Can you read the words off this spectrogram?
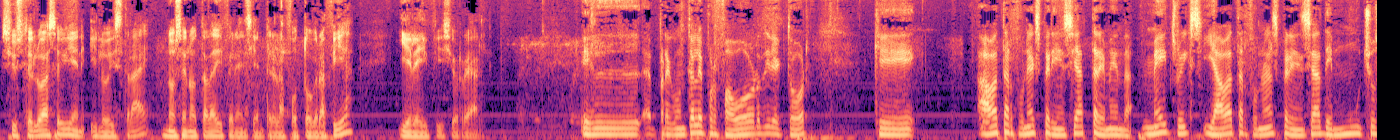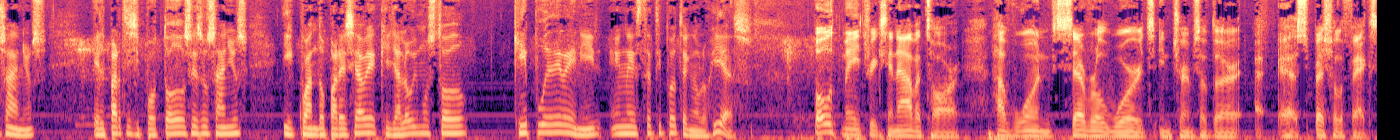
Si usted lo hace bien y lo distrae, no se nota la diferencia entre la fotografía y el edificio real. El, pregúntale, por favor, director, que Avatar fue una experiencia tremenda. Matrix y Avatar fue una experiencia de muchos años. Él participó todos esos años y cuando parece que ya lo vimos todo, ¿qué puede venir en este tipo de tecnologías? Both Matrix and Avatar have won several awards in terms of their uh, uh, special effects.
